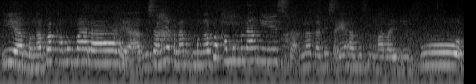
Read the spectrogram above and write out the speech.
Iya, mengapa kamu marah? Ya, misalnya kenapa mengapa kamu menangis? Karena tadi saya habis dimarahin ibu,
